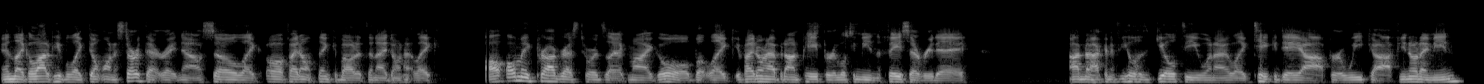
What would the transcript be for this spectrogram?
And like a lot of people like don't want to start that right now. So like, oh, if I don't think about it, then I don't have like I'll, I'll make progress towards like my goal. But like if I don't have it on paper, looking me in the face every day, I'm not gonna feel as guilty when I like take a day off or a week off. You know what I mean?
